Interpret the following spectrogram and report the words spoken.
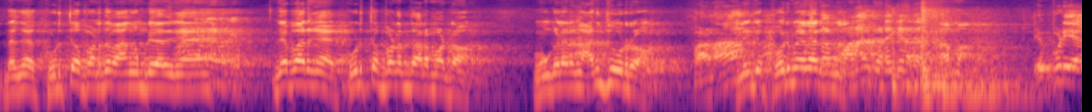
இந்தங்க கொடுத்த பணத்தை வாங்க முடியாதுங்க இதை பாருங்க கொடுத்த பணம் தர மாட்டோம் உங்களை நாங்கள் அனுப்பிச்சி விட்றோம் பணம் நீங்க பொறுமையாக தான் பணம் கிடைக்காது ஆமாம் எப்படியா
